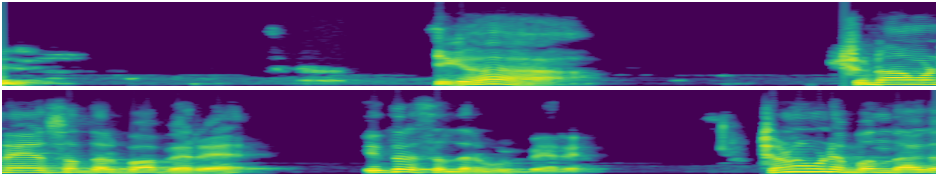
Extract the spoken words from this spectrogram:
ಏನಿಲ್ಲ. ಈಗ ಚುನಾವಣೆ ಸಂದರ್ಭ ಬೇರೆ ಇತರ ಸಂದರ್ಭ ಬೇರೆ. ಚುನಾವಣೆ ಬಂದಾಗ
